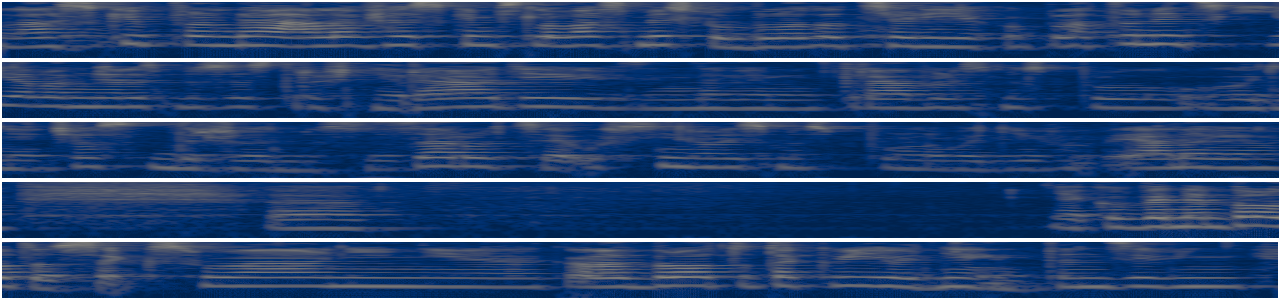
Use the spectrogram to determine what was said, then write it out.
láskyplná, ale v hezkém slova smyslu. Bylo to celý jako platonický, ale měli jsme se strašně rádi, nevím, trávili jsme spolu hodně času, drželi jsme se za ruce, usínali jsme spolu, nebo div, já nevím. Uh, Jakoby nebylo to sexuální nějak, ale bylo to takový hodně intenzivní.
